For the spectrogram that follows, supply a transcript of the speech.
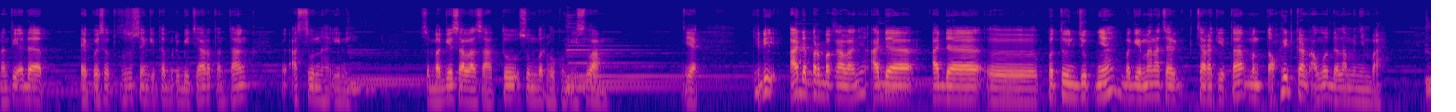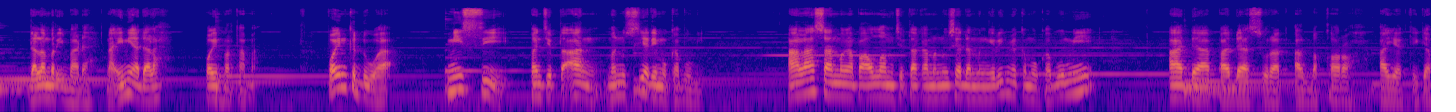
Nanti ada episode khusus yang kita berbicara tentang eh, As-Sunnah ini sebagai salah satu sumber hukum Islam. Ya jadi ada perbekalannya ada ada e, petunjuknya bagaimana cara, cara kita mentauhidkan Allah dalam menyembah dalam beribadah. Nah ini adalah poin pertama. Poin kedua misi penciptaan manusia di muka bumi. Alasan mengapa Allah menciptakan manusia dan mengirimnya ke muka bumi ada pada surat Al-Baqarah ayat 30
